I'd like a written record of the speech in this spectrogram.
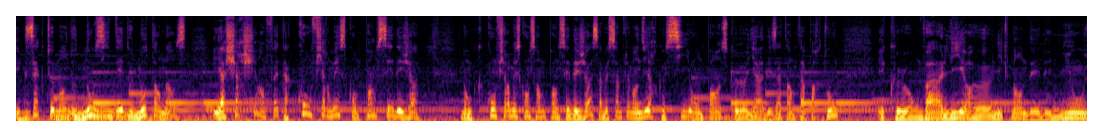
exactement de nos idées, de nos tendances, et à chercher en fait à confirmer ce qu'on pensait déjà. Donc confirmer ce qu'on pensait déjà, ça veut simplement dire que si on pense qu'il y a des attentats partout et qu'on va lire euh, uniquement des, news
